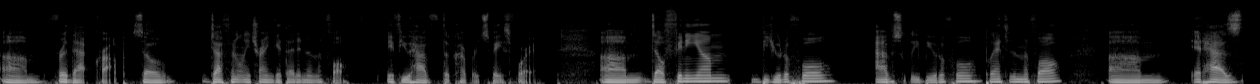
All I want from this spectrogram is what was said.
um, for that crop. So definitely try and get that in in the fall if you have the covered space for it. Um, Delphinium, beautiful, absolutely beautiful, planted in the fall. Um, it has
